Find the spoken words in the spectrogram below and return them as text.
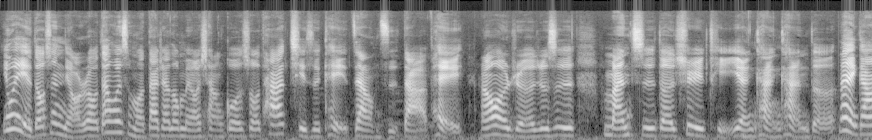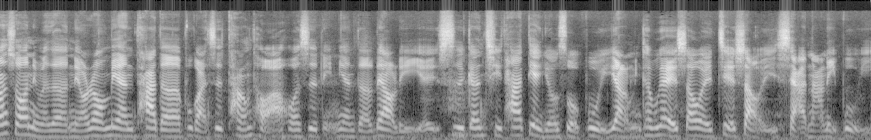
因为也都是牛肉，但为什么大家都没有想过说它其实可以这样子搭配？然后我觉得就是蛮值得去体验看看的。那你刚刚说你们的牛肉面，它的不管是汤头啊，或是里面的料理，也是跟其他店有所不一样。你可不可以稍微介绍一下哪里不一样？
